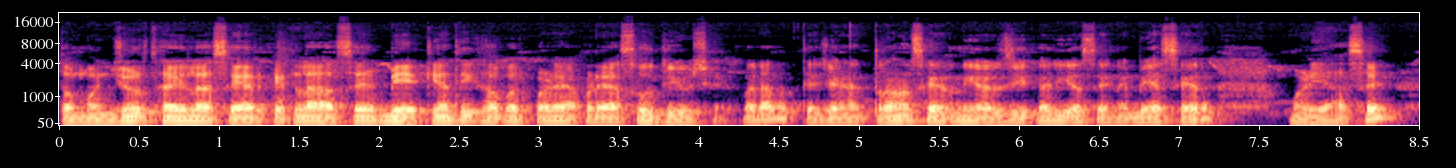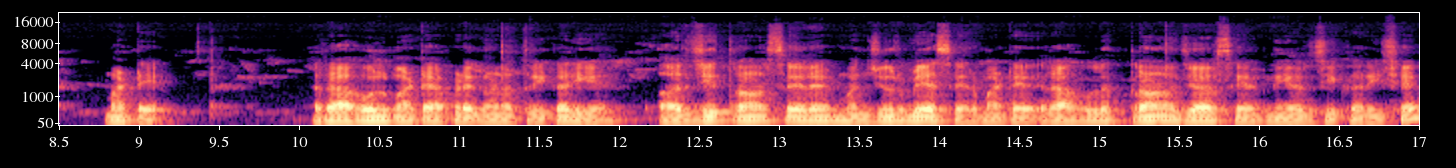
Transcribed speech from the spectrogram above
તો મંજૂર થયેલા શેર કેટલા હશે બે? ક્યાંથી ખબર પડે? આપણે આ શોધ્યું છે, બરાબર? કે જેણે ત્રણ શેરની અરજી કરી હશે, એને બે શેર મળ્યા હશે માટે. રાહુલ માટે આપણે ગણતરી કરીએ. અરજી ત્રણ શેરે, મંજૂર બે શેર માટે રાહુલે ત્રણ હજાર શેરની અરજી કરી છે.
